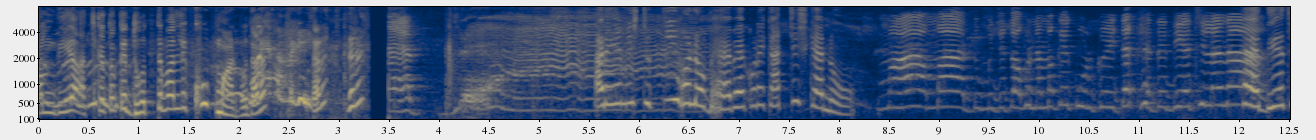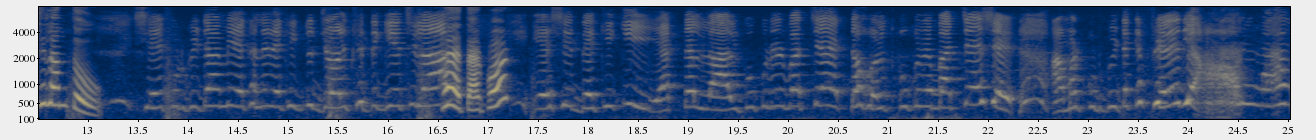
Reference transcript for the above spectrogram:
আম দিয়ে? আজকে তোকে ধরতে পারলে খুব মারবো। দাঁড়া দাঁড়া দাঁড়া। আরে মিষ্টি কি হলো? ভ্যা ভ্যা করে কাচ্ছিস কেন? মা মা তুমি যে তখন আমাকে কুরকুরিটা খেতে দিয়েছিলে না? হ্যাঁ দিয়েছিলাম তো। সেই কুরকুরিটা আমি এখানে রেখে একটু জল খেতে গিয়েছিলাম। হ্যাঁ তারপর? এসে দেখি কি একটা লাল কুকুরের বাচ্চা একটা হলুদ কুকুরের বাচ্চা এসে আমার কুকুরটাকে ফেলে দিয়ে আম আম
